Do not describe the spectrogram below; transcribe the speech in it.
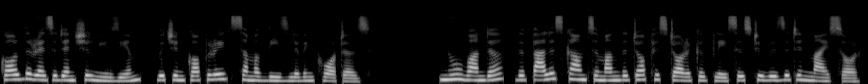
called the Residential Museum, which incorporates some of these living quarters. No wonder, the palace counts among the top historical places to visit in Mysore.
